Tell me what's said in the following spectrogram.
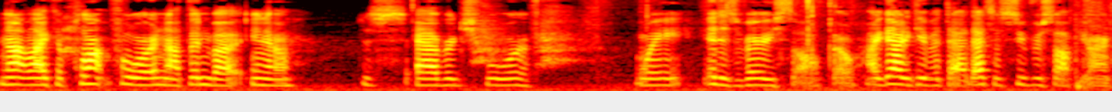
not like a plump four, nothing, but you know, just average for weight. it is very soft though. I gotta give it that. That's a super soft yarn.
